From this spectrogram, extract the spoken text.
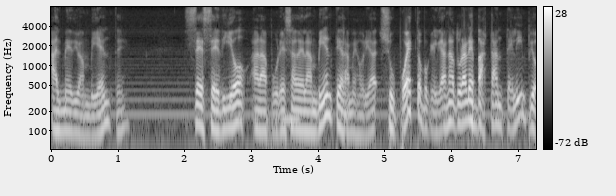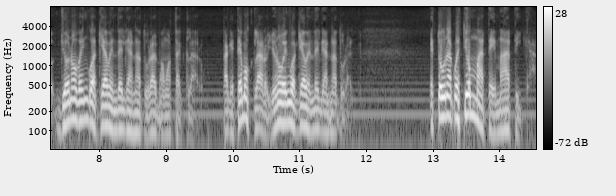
al medio ambiente, se cedió a la pureza del ambiente, a la mejoría, supuesto, porque el gas natural es bastante limpio. Yo no vengo aquí a vender gas natural, vamos a estar claros. Para que estemos claros, yo no vengo aquí a vender gas natural. Esto es una cuestión matemática,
